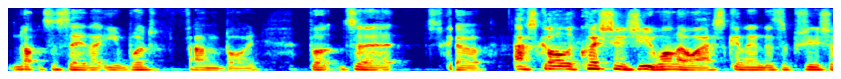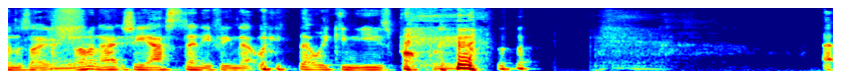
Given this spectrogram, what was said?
not to say that you would fanboy, but to, to go ask all the questions you want to ask, and then there's a producer on the side going, "You haven't actually asked anything that we that we can use properly." Uh,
